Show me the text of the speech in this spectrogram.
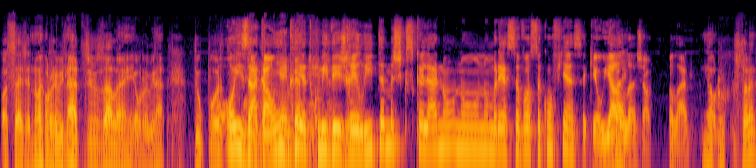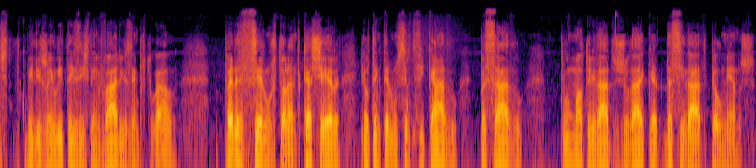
ou seja, não é o Rabinato de Jerusalém, é o Rabinato do Porto. Ou oh, Isaac, há um que é de comida israelita, mas que se calhar não, não, não merece a vossa confiança, que é o Yalla, já falar? Não, restaurantes de comida israelita existem vários em Portugal. Para ser um restaurante kasher, ele tem que ter um certificado passado por uma autoridade judaica da cidade, pelo menos.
